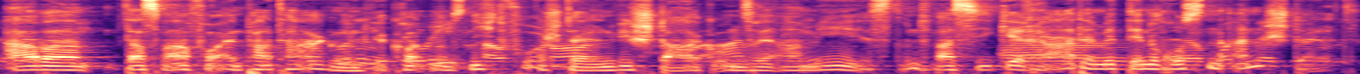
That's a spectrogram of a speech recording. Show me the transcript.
Aber das war vor ein paar Tagen und wir konnten uns nicht vorstellen, wie stark unsere Armee ist und was sie gerade mit den Russen anstellt.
